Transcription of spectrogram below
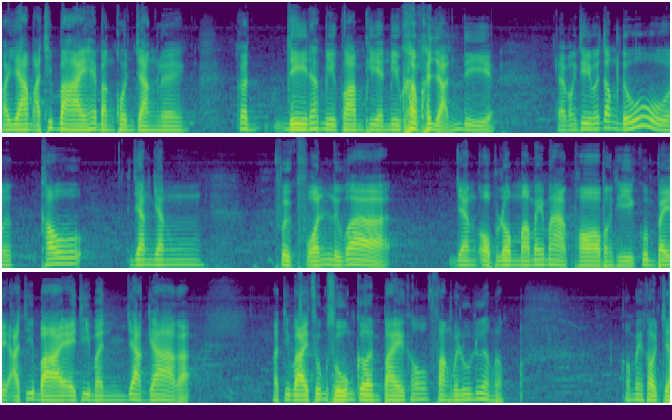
พยายามอธิบายให้บางคนจังเลย ก็ดีนะมีความเพียรมีความขยันดี แต่บางทีมันต้องดูเขายังยังฝึกฝนหรือว่า ยังอบรมมาไม่มากพอบางทีคุณไปอธิบายไอ้ที่มันยากๆอะ่ะ อธิบายสูงๆเกินไปเขาฟังไม่รู้เรื่องหรอกเขาไม่เข้าใจ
